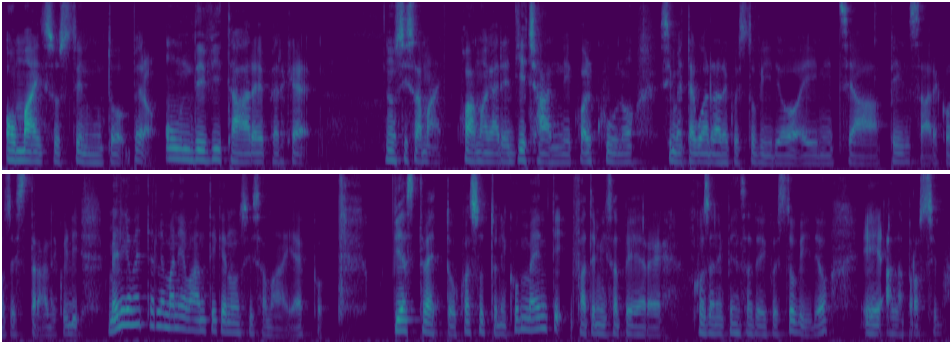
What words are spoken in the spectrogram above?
ho mai sostenuto, però onde evitare perché non si sa mai, qua magari a dieci anni qualcuno si mette a guardare questo video e inizia a pensare cose strane, quindi meglio mettere le mani avanti che non si sa mai, ecco. Vi aspetto qua sotto nei commenti, fatemi sapere cosa ne pensate di questo video e alla prossima.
